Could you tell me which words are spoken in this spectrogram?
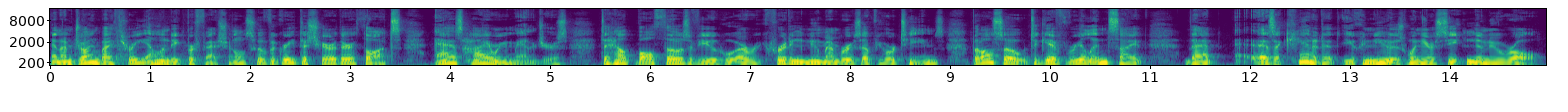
and I'm joined by three L&D professionals who have agreed to share their thoughts as hiring managers to help both those of you who are recruiting new members of your teams, but also to give real insight that as a candidate you can use when you're seeking a new role.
